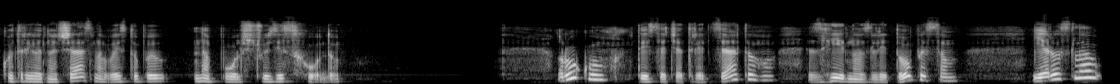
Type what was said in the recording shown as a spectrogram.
котрий одночасно виступив на Польщу зі Сходу. Року 1030-го, згідно з літописом, Ярослав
